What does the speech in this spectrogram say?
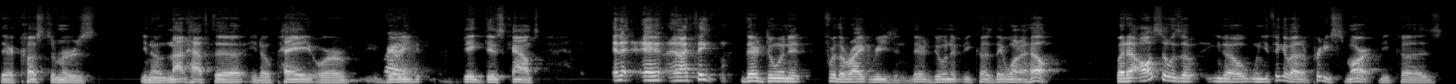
their customers you know not have to you know pay or very Right. big discounts. And, and and i think they're doing it for the right reason. They're doing it because they want to help. But it also is a you know when you think about it pretty smart because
